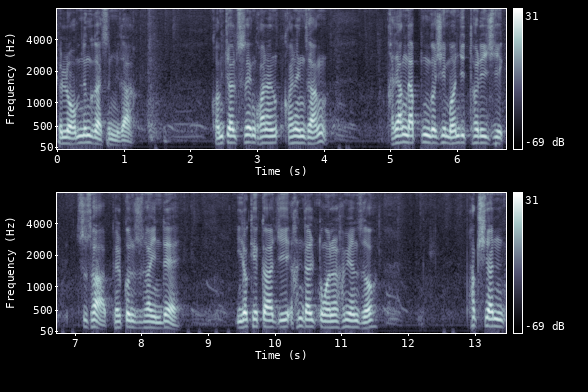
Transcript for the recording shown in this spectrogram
별로 없는 것 같습니다. 검찰 수행 관행, 관행상 가장 나쁜 것이 먼지털이식 수사, 별건 수사인데 이렇게까지 한 달 동안을 하면서 확실한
